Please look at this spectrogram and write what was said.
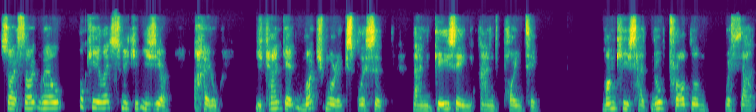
So I thought, well, okay, let's make it easier. I'll, you can't get much more explicit than gazing and pointing. Monkeys had no problem with that.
